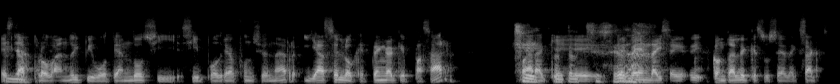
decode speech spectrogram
Está probando y pivoteando si, si podría funcionar y hace lo que tenga que pasar sí, para que, se venda y, se, con tal de que suceda, exacto.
